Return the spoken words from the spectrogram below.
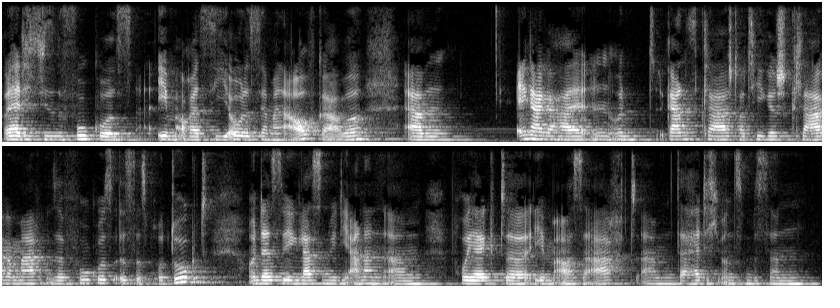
oder hätte ich diesen Fokus eben auch als CEO, das ist ja meine Aufgabe, ähm, enger gehalten und ganz klar strategisch klar gemacht. Unser Fokus ist das Produkt und deswegen lassen wir die anderen ähm, Projekte eben außer Acht. Ähm, da hätte ich uns ein bisschen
